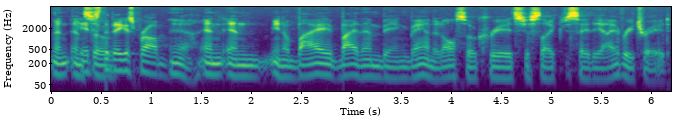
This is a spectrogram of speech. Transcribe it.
and and it's so, the biggest problem. Yeah, and and you know by by them being banned, it also creates just like say the ivory trade.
